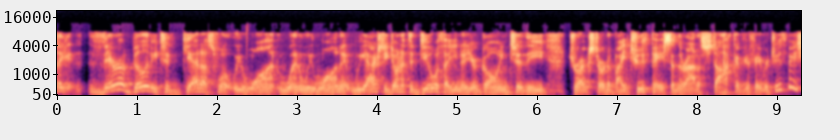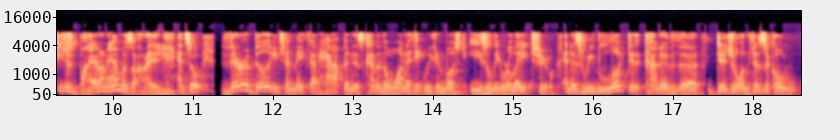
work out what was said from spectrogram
like their ability to get us what we want when we want it, we actually don't have to deal with that. You know, you're going to the drugstore to buy toothpaste and they're out of stock of your favorite toothpaste. You just buy it on Amazon. Mm. And so their ability to make that happen is kind of the one I think we can most easily relate to. And as we looked at kind of the digital and physical,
